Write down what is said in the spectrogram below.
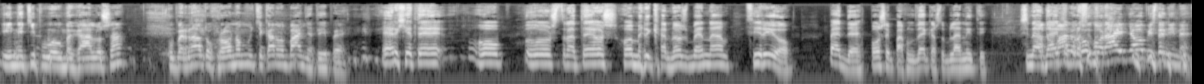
Είναι εκεί που μεγάλωσα, που περνάω τον χρόνο μου και κάνουμε μπάνια, τι είπε. Έρχεται ο, ο στρατέος, ο Αμερικανός με ένα θηρίο. Πέντε, πόσα υπάρχουν, δέκα στον πλανήτη. Να το Συναντάει τον, βάλω εδώ πρωθυπουργό, χωράει, μια όπις δεν είναι.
